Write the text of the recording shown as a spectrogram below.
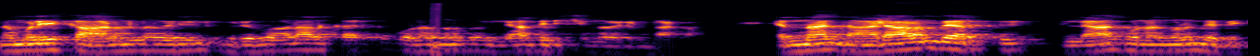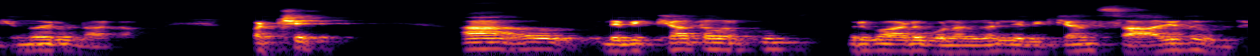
നമ്മൾ ഈ കാണുന്നവരിൽ ഒരുപാട് ആൾക്കാർക്ക് ഗുണങ്ങളൊന്നും ഇല്ലാതിരിക്കുന്നവരുണ്ടാകാം. എന്നാൽ ധാരാളം പേർക്ക് എല്ലാ ഗുണങ്ങളും ലഭിക്കുന്നവരുണ്ടാകാം. പക്ഷേ ആ ലഭിക്കാത്തവർക്കും ഒരുപാട് ഗുണങ്ങൾ ലഭിക്കാൻ സാധ്യതയുണ്ട്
